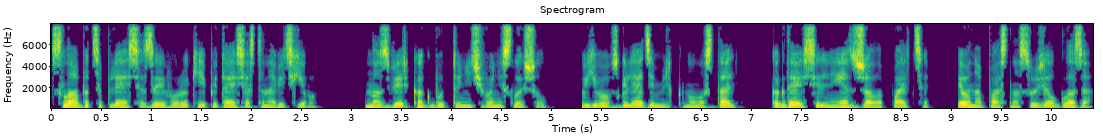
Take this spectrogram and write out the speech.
слабо цепляясь за его руки и пытаясь остановить его. Но зверь как будто ничего не слышал. В его взгляде мелькнула сталь, когда я сильнее сжала пальцы, и он опасно сузил глаза.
